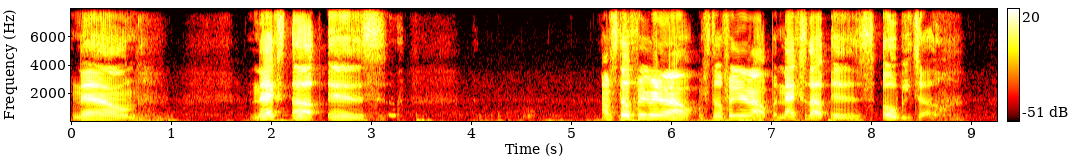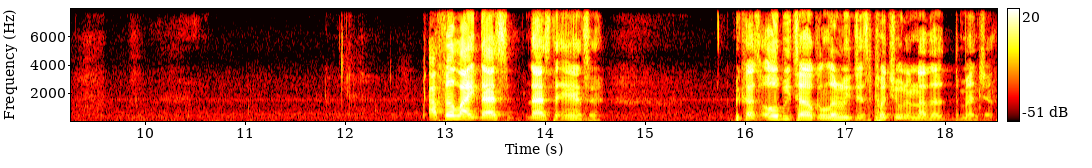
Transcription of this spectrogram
Now next up is I'm still figuring it out. I'm still figuring it out. But next up is Obito. I feel like that's that's the answer. Because Obito can literally just put you in another dimension.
